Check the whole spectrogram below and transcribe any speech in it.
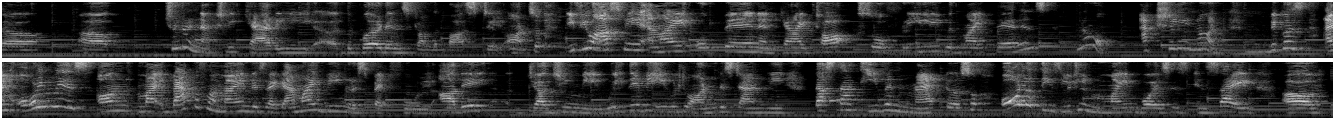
uh, uh, children actually carry uh, the burdens from the past still on. So if you ask me am i open and can i talk so freely with my parents? No actually not. Because i'm always on my back of my mind is like am i being respectful? Are they judging me? Will they be able to understand me? Does that even matter? So all of these little mind voices inside um,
